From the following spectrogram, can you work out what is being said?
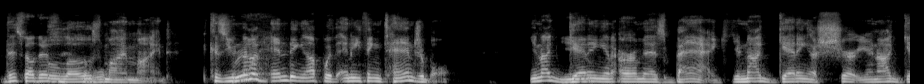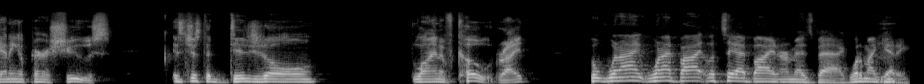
This So blows my mind because you're Really? not ending up with anything tangible. You're not You- getting an Hermes bag. You're not getting a shirt. You're not getting a pair of shoes. It's just a digital line of code, right? But when I when I buy, let's say I buy an Hermes bag, what am I Mhm. getting?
